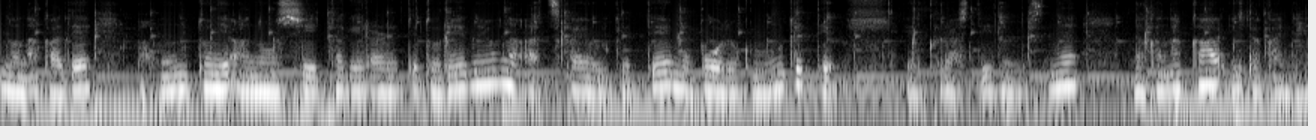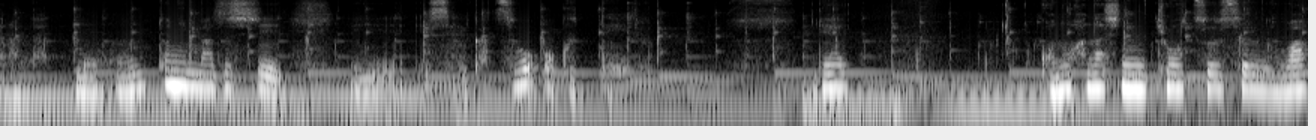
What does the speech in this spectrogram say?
の中で、まあ、本当にあの虐げられて奴隷のような扱いを受けてもう暴力も受けて、え暮らしているんですね。なかなか豊かにならないもう本当に貧しい、えー、生活を送っている。でこの話に共通するのは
